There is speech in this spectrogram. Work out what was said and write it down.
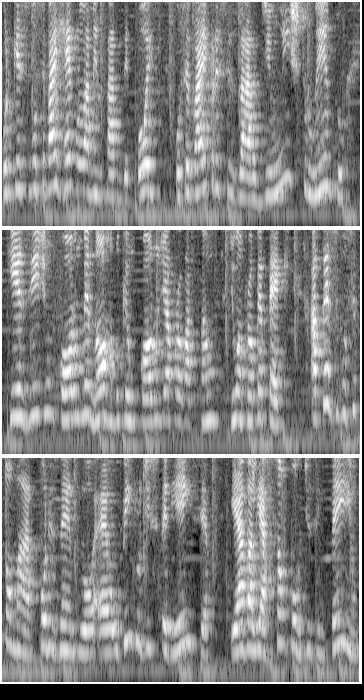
porque se você vai regulamentar depois, você vai precisar de um instrumento que exige um quórum menor do que um quórum de aprovação de uma própria PEC. Até se você tomar, por exemplo, é, o vínculo de experiência e a avaliação por desempenho,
